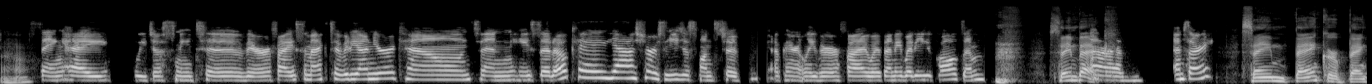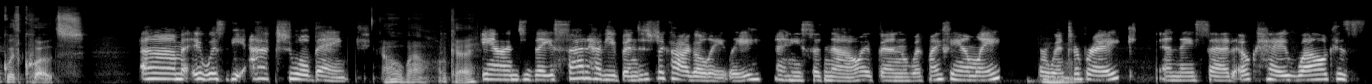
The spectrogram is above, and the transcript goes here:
Uh-huh. saying, Hey, we just need to verify some activity on your account. And he said, Okay, yeah, sure. So he just wants to apparently verify with anybody who calls him. Same bank. Um, I'm sorry? Same bank or bank with quotes? Um, it was the actual bank. Oh, wow. Okay. And they said, Have you been to Chicago lately? And he said, No, I've been with my family for Mhm. winter break. And they said, Okay, well, because,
